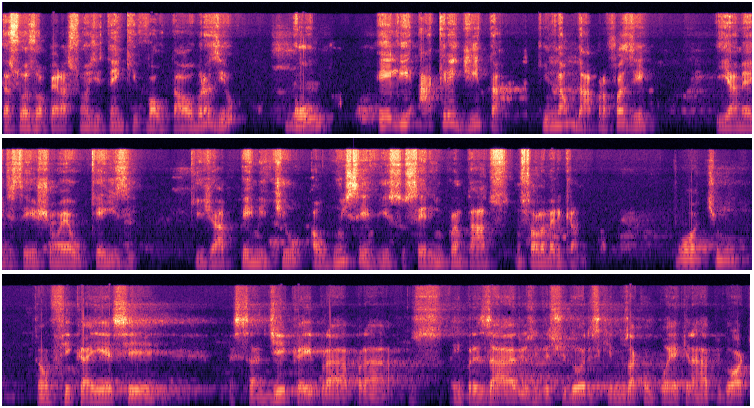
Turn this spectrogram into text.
das suas operações e tem que voltar ao Brasil, uhum. ou ele acredita que não dá para fazer. E a MedStation é o case que já permitiu alguns serviços serem implantados no solo americano. Ótimo. Então fica aí esse, essa dica aí para os empresários, investidores que nos acompanham aqui na Rapidoc,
